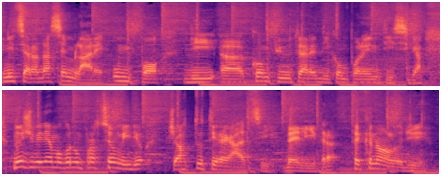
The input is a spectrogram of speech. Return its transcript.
iniziare ad assemblare un po' di uh, computer e di componentissimi classica. Noi ci vediamo con un prossimo video. Ciao a tutti ragazzi da Elitra Technology.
